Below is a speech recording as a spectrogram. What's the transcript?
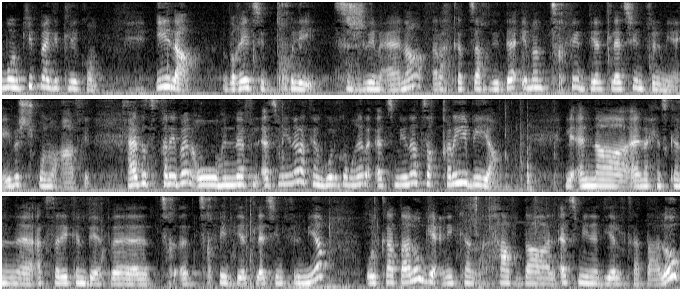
المهم كيف ما قلت لكم الا بغيتي تدخلي تسجلي معنا راه كتاخدي دائما التخفيض ديال 30% اي باش تكونوا عارفين. هذا تقريبا وهنا في الأثمنة راه كنقول لكم غير أثمنة تقريبية. لأن أنا حيت كان أكثر كنبيع بالتخفيض ديال 30% والكتالوج يعني كان حافظة الأثمنة ديال الكتالوج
